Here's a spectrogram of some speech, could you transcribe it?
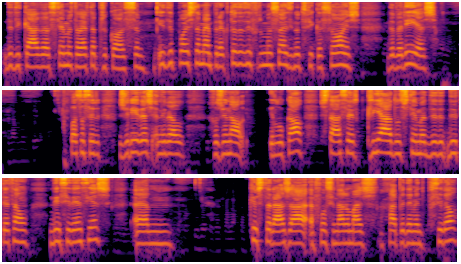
dedicada a sistemas de alerta precoce. E depois também para que todas as informações e notificações de avarias possam ser geridas a nível regional e local, está a ser criado um sistema de detecção de incidências um, que estará já a funcionar o mais rapidamente possível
